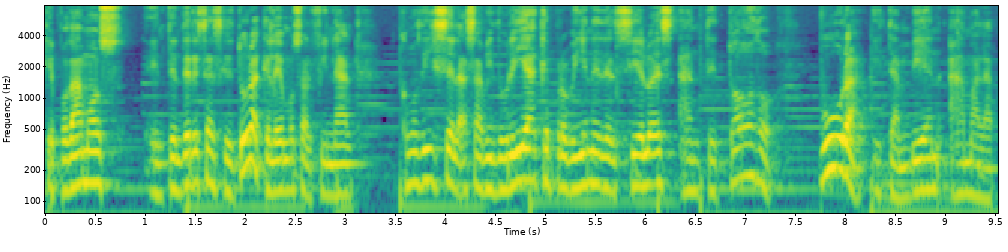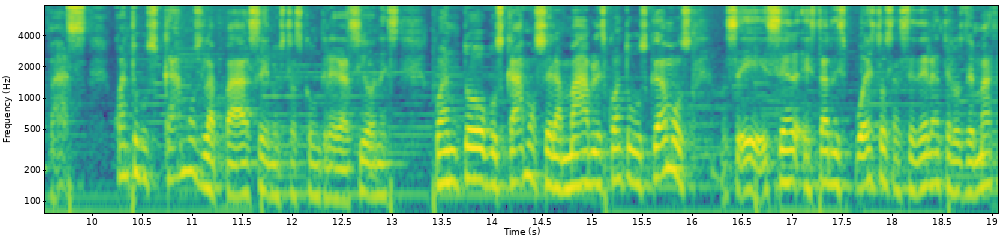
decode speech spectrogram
que podamos entender esa escritura que leemos al final. Como dice, la sabiduría que proviene del cielo es ante todo pura y también ama la paz. ¿Cuánto buscamos la paz en nuestras congregaciones? ¿Cuánto buscamos ser amables? ¿Cuánto buscamos ser, estar dispuestos a ceder ante los demás?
